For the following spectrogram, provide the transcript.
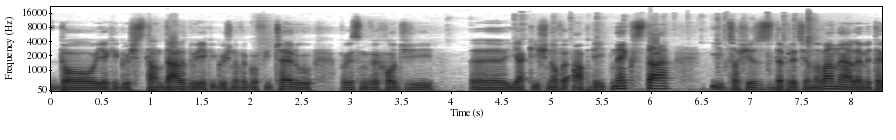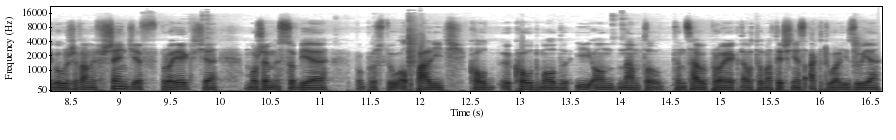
do jakiegoś standardu, jakiegoś nowego feature'u. Powiedzmy wychodzi e, jakiś nowy update Nexta i coś jest zdeprecjonowane, ale my tego używamy wszędzie w projekcie. Możemy sobie po prostu odpalić code, code mod i on nam to, ten cały projekt automatycznie zaktualizuje.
